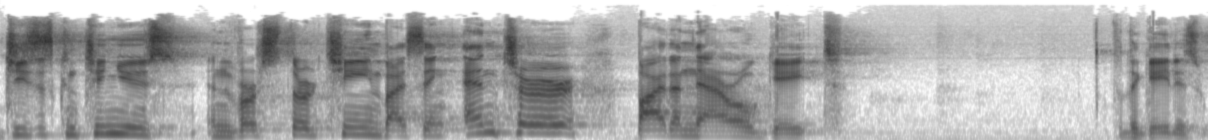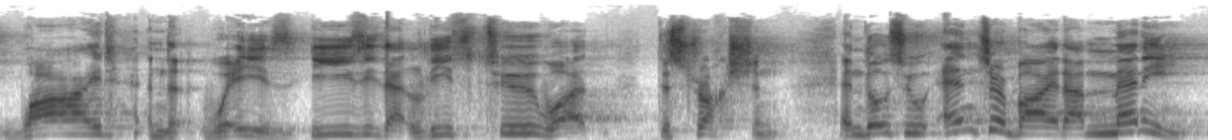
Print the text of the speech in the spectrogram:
Jesus continues in verse 13 by saying, Enter by the narrow gate. For the gate is wide and the way is easy that leads to what? Destruction. And those who enter by it are many.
